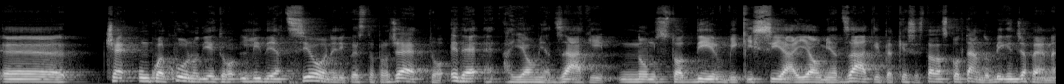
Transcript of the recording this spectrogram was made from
eh, c'è un qualcuno dietro l'ideazione di questo progetto ed è Hayao Miyazaki. Non sto a dirvi chi sia Hayao Miyazaki perché se state ascoltando Big in Japan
